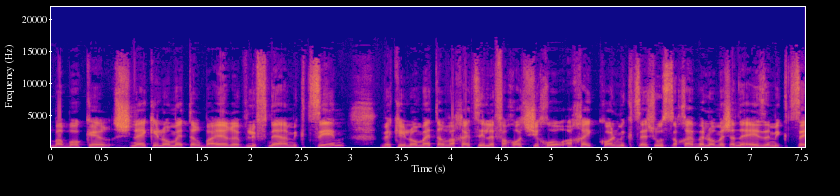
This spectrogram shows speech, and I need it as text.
בבוקר, שני קילומטר בערב לפני המקצים, וקילומטר וחצי לפחות שחרור אחרי כל מקצה שהוא סוחב, ולא משנה איזה מקצה.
